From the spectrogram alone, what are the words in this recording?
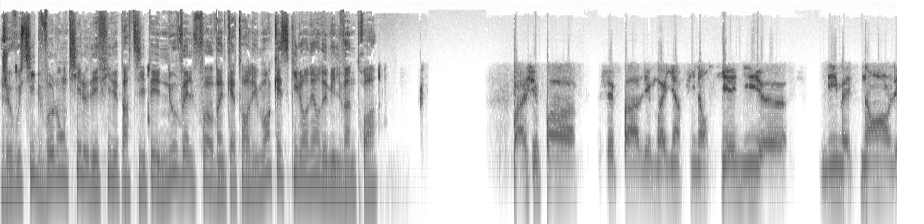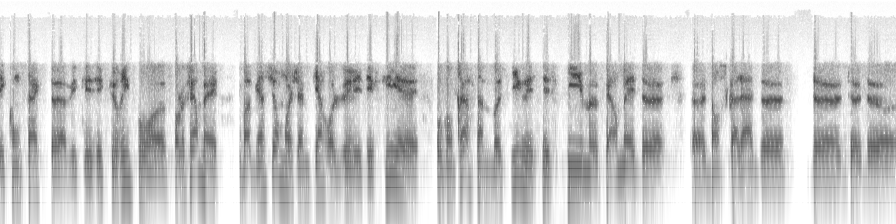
je vous cite, volontiers le défi de participer une nouvelle fois au 24 heures du Mans. Qu'est-ce qu'il en est en 2023 bah, J'ai pas, j'ai pas les moyens financiers ni ni maintenant les contacts avec les écuries pour pour le faire, mais bah bien sûr, moi j'aime bien relever les défis. Et, au contraire, ça me motive et c'est ce qui me permet de, euh, dans ce cas-là, de de, de, de,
